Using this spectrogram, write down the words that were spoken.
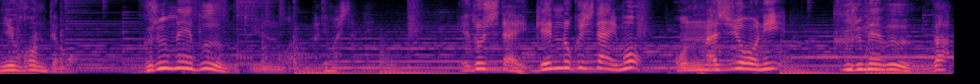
日本でもグルメブームというのがありましたね。江戸時代元禄時代も同じようにグルメブームが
